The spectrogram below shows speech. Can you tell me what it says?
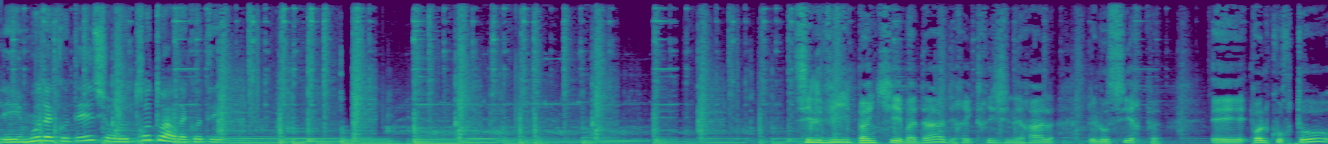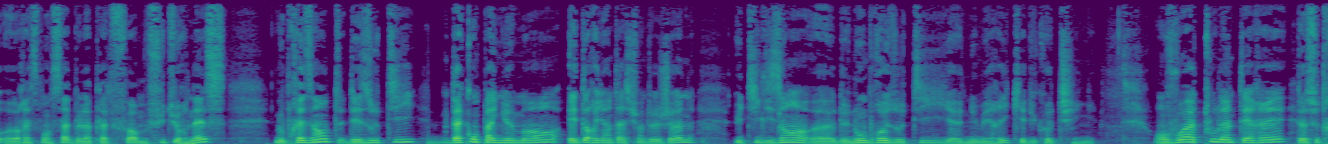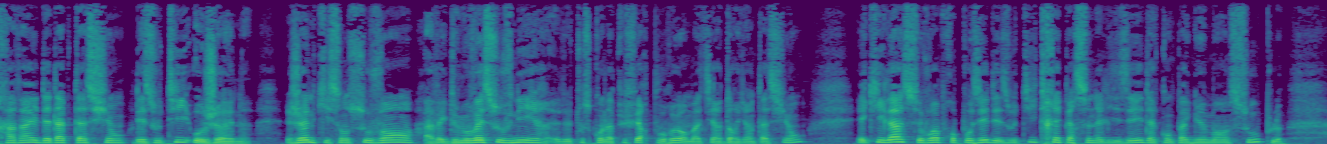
Les mots d'à côté sur le trottoir d'à côté. Sylvie Pinquier-Bada, directrice générale de l'OCIRP, et Paul Courteau, responsable de la plateforme Futurness, nous présentent des outils d'accompagnement et d'orientation de jeunes utilisant euh, de nombreux outils euh, numériques et du coaching. On voit tout l'intérêt de ce travail d'adaptation des outils aux jeunes. Jeunes qui sont souvent avec de mauvais souvenirs de tout ce qu'on a pu faire pour eux en matière d'orientation et qui là se voient proposer des outils très personnalisés d'accompagnement souple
